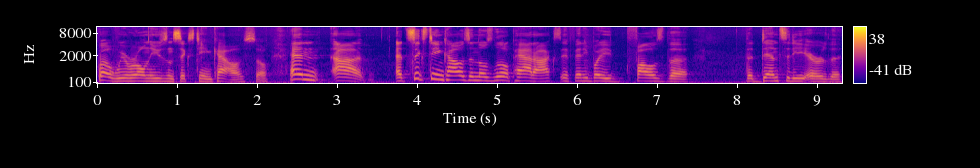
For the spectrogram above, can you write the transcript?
Well, we were only using 16 cows, so. And uh, at 16 cows in those little paddocks, if anybody follows the, the density or the,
